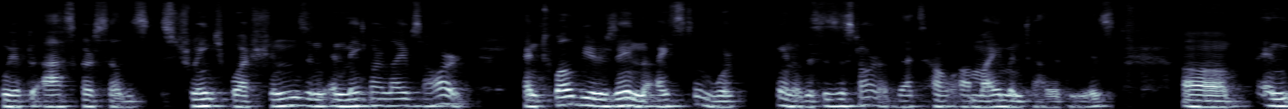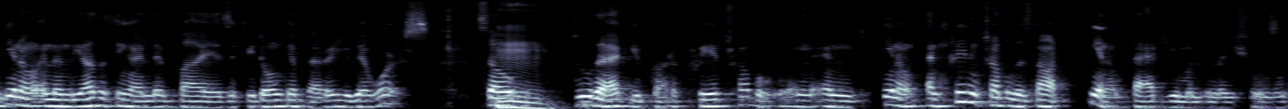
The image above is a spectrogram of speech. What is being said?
We have to ask ourselves strange questions and, and make our lives hard. And 12 years in, I still work you know this is a startup. That's how uh, my mentality is. Um, and you know and then the other thing i live by is if you don't get better you get worse. So mm. do that you've got to create trouble. And and you know and creating trouble is not you know bad human relations and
